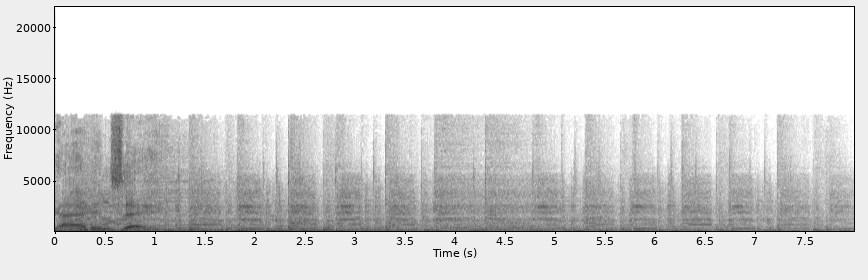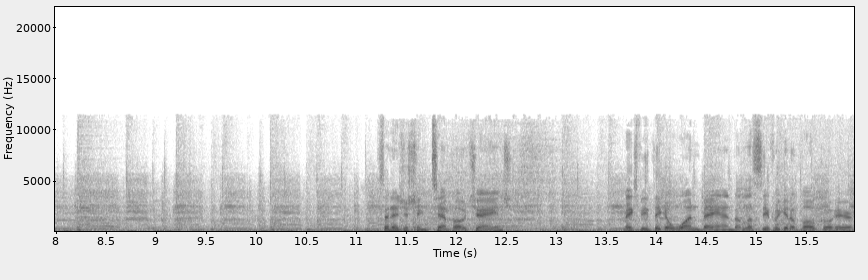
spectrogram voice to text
Chad and Zay. It's an interesting tempo change. Makes me think of one band, but let's see if we get a vocal here.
